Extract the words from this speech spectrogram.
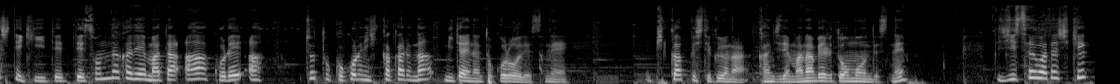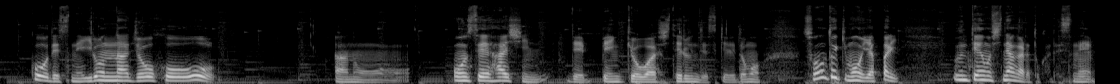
して聞いてってその中でまたああこれあちょっと心に引っかかるなみたいなところをですねピックアップしていくような感じで学べると思うんですね。実際私結構ですねいろんな情報をあの音声配信で勉強はしてるんですけれどもその時もやっぱり運転をしながらとかですね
